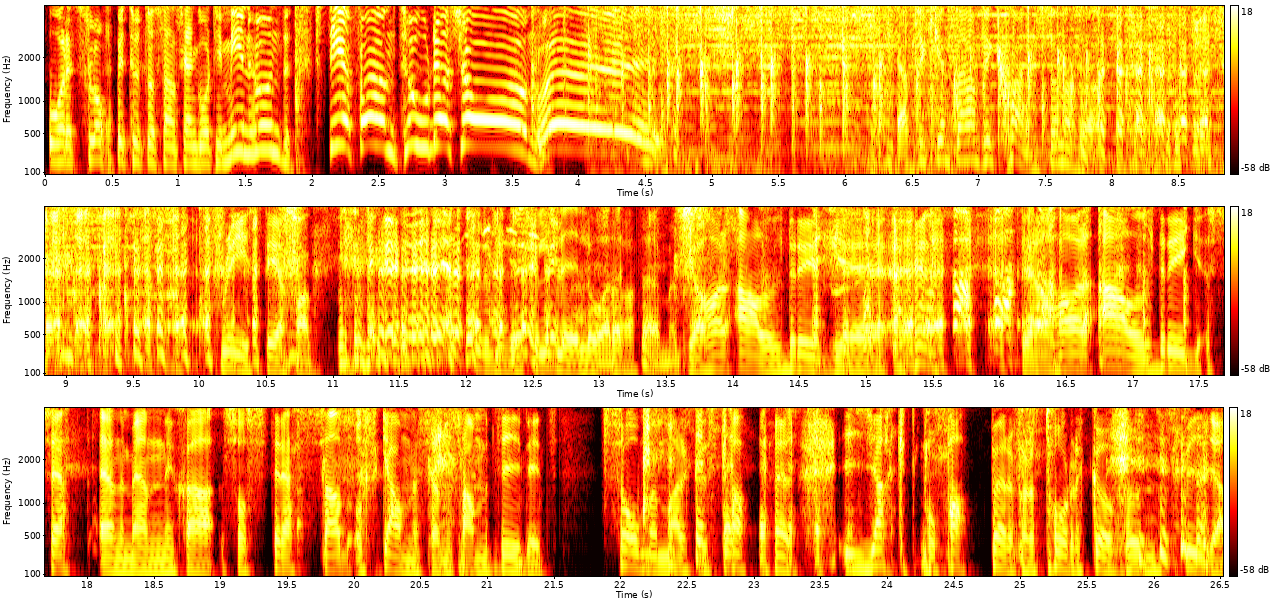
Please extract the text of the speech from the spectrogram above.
Årets flopp i Tuttosvenskan går till min hund, Stefan Tordarsson! Jag tycker inte han fick chansen alltså. Free Stefan. Det skulle bli låret Alltså, där. Men... Jag har aldrig... Eh, jag har aldrig sett en människa så stressad och skamsen samtidigt som Marcus Tapper i jakt på papper för att torka upp hundspya.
